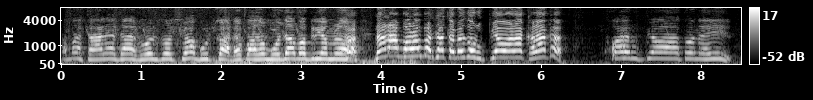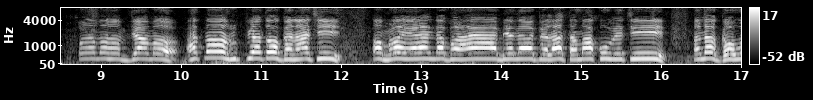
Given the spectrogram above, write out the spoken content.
અમે ચાલે જા રોજ રોજ કયો બૂટ કાઢે? પાછો મોજા બગડી હમણાં. ના ના બરોબર છે તમે તો રૂપિયા વાળા ખરા કે કોઈ રૂપિયા તો નહીં પણ આમાં સમજ્યા આપણા રૂપિયા તો ઘણા છે. હમણાં એરંડા ભણાયા બે દાડા પહેલા તમાકુ વેચી અને ઘઉં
